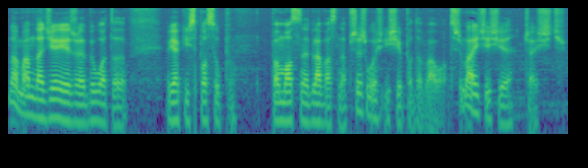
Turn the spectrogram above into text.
No mam nadzieję, że było to w jakiś sposób pomocne dla Was na przyszłość i się podobało. Trzymajcie się, cześć.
